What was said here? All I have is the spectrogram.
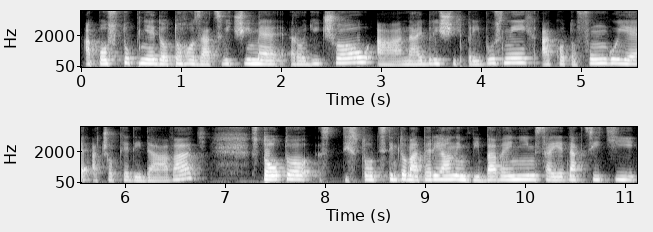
a postupne do toho zacvičíme rodičov a najbližších príbuzných, ako to funguje a čo kedy dávať. S, touto, s, týmto materiálnym vybavením sa jednak cíti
